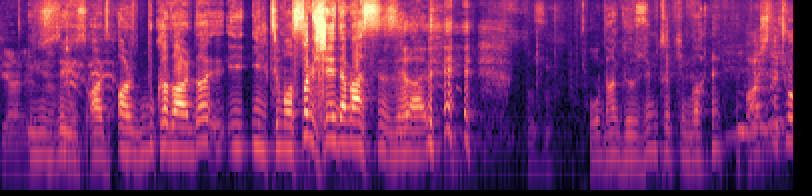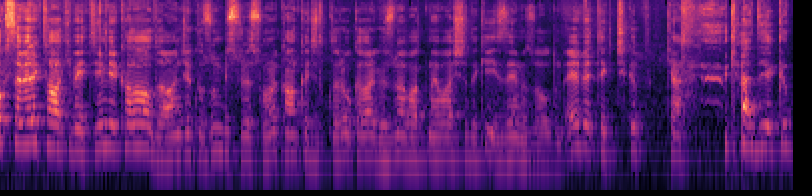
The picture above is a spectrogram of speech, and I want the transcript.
diğerlerinden. Yüzde yüz artık, artık bu kadar da i- iltimasta bir şey demezsiniz herhalde. Uzun. o ben gözlüğümü takayım bari. Başta çok severek takip ettiğim bir kanaldı. Ancak uzun bir süre sonra kankacılıkları o kadar gözüme batmaya başladı ki izleyemez oldum. Elbette ki çıkıp kendi, kendi yakın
